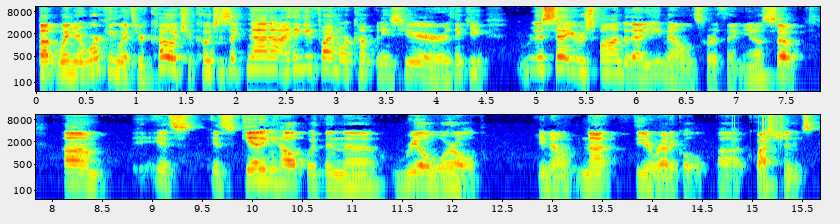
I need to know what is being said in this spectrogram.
but when you're working with your coach, your coach is like, no, no, I think you find more companies here. I think you this say you respond to that email and sort of thing, you know. So um, it's it's getting help within the real world, you know, not theoretical uh, questions.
